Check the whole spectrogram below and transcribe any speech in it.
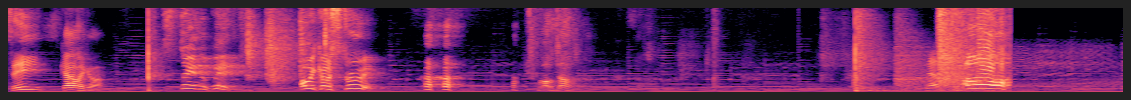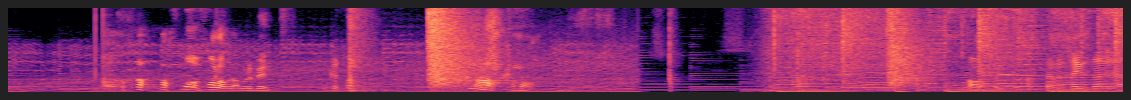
See, Gallagher. Stay in the bin. Oh, it goes through it. well done. Never. Oh! what a follow-up that would have been. A good one. Oh, come on. Oh, sweet. 17 30, yeah.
